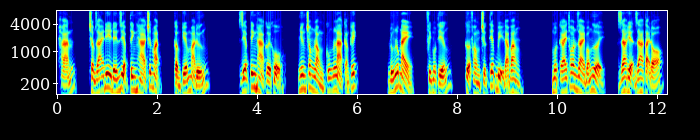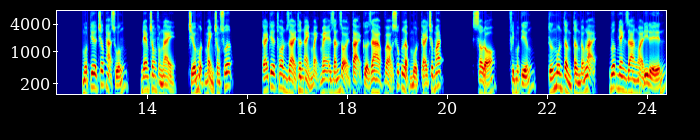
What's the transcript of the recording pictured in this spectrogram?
Hán, chậm rãi đi đến Diệp Tinh Hà trước mặt, cầm kiếm mà đứng. Diệp Tinh Hà cười khổ, nhưng trong lòng cũng là cảm kích. Đúng lúc này, phịch một tiếng, cửa phòng trực tiếp bị đá văng. Một cái thon dài bóng người ra hiện ra tại đó. Một tia chớp hạ xuống, đem trong phòng này chiếu một mảnh trong suốt. Cái kia thon dài thân ảnh mạnh mẽ rắn giỏi tại cửa ra vào xúc lập một cái chớp mắt. Sau đó, phịch một tiếng, tướng môn tầng tầng đóng lại, bước nhanh ra ngoài đi đến.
